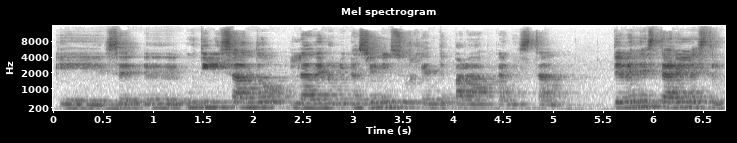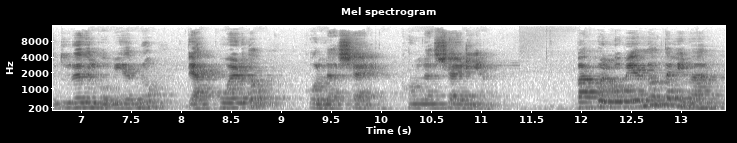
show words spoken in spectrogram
que eh, utilizando la denominación insurgente para Afganistán deben estar en la estructura del gobierno de acuerdo con la, con la Sharia. Bajo el gobierno talibán,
